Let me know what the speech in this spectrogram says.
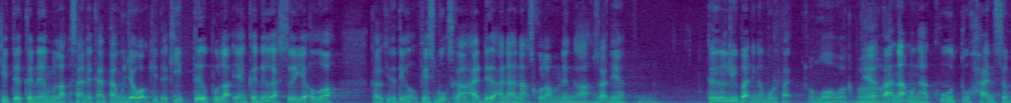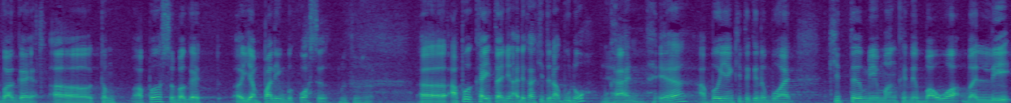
kita kena melaksanakan tanggungjawab kita. Kita pula yang kena rasa ya Allah kalau kita tengok Facebook sekarang ada anak-anak sekolah menengah ustaz ya. Mm-hmm. terlibat dengan murtad. Allahu akbar. Ya tak nak mengaku Tuhan sebagai uh, tem, apa sebagai uh, yang paling berkuasa. Betul ustaz uh, apa kaitannya? Adakah kita nak bunuh? Ya. bukan ya? Apa yang kita kena buat? Kita memang kena bawa balik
